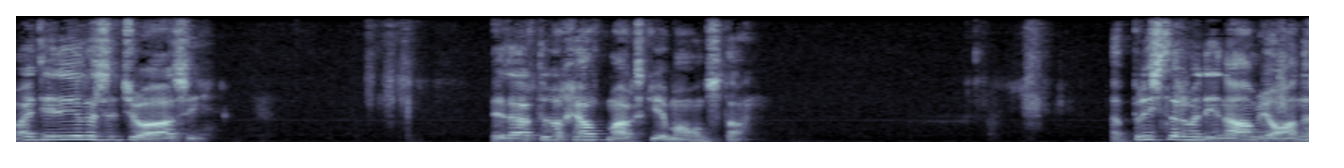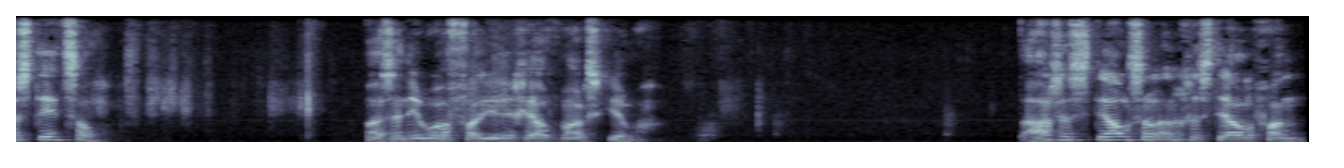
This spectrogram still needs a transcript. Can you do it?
Maar die hele situasie het daartoe 'n geldmarkskema ontstaan. 'n Priester met die naam Johannes Tetzel was in die hoof van hierdie geldmarkskema. Daar's 'n stelsel ingestel van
